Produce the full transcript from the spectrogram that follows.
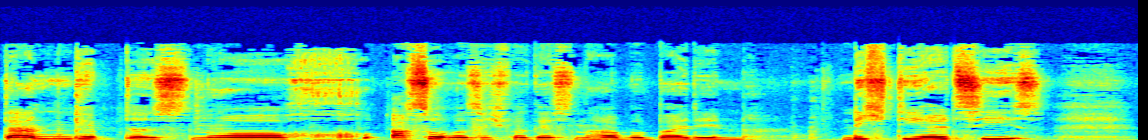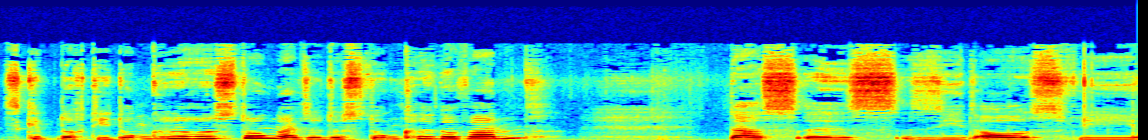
Dann gibt es noch. Achso, was ich vergessen habe bei den Nicht-DLCs. Es gibt noch die Dunkelrüstung, also das Dunkelgewand. Das ist, sieht aus wie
